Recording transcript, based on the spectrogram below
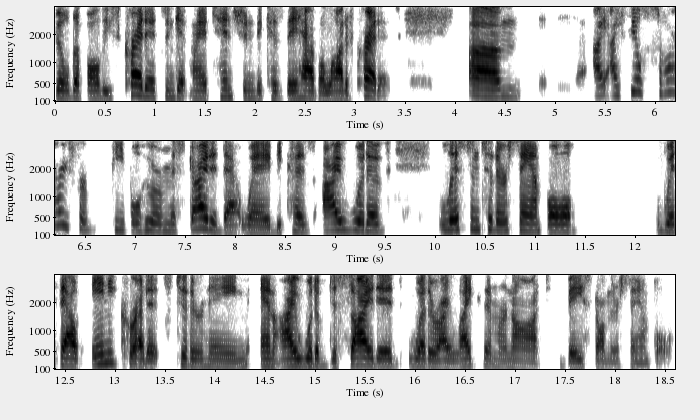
build up all these credits and get my attention because they have a lot of credits. Um, I, I feel sorry for people who are misguided that way because I would have listened to their sample without any credits to their name and I would have decided whether I like them or not based on their sample.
